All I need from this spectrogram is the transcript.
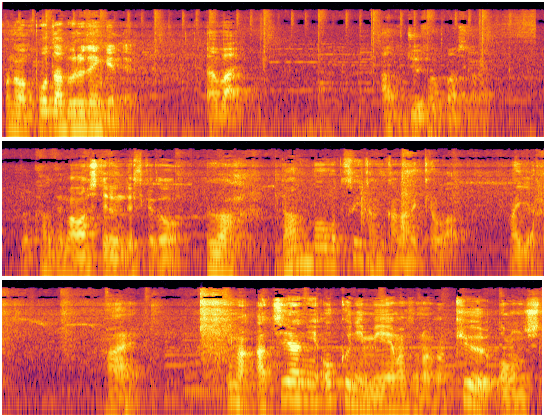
このポータブル電源でやばい。あと13%しかない。風回してるんですけどうわ暖房もついたんかな今日は。まあいいや。はい。今あちらに奥に見えますのが旧音質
